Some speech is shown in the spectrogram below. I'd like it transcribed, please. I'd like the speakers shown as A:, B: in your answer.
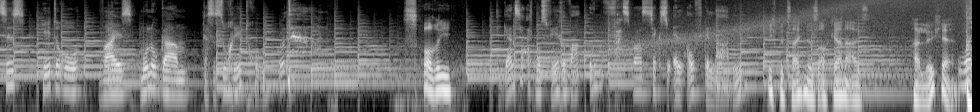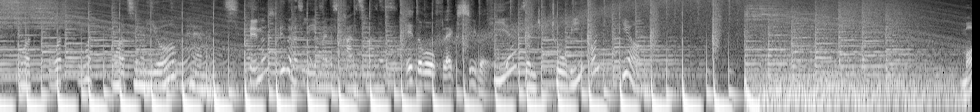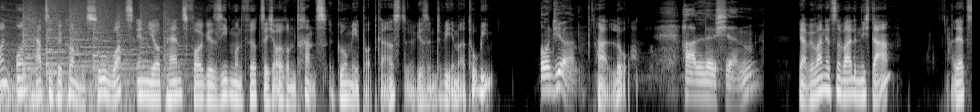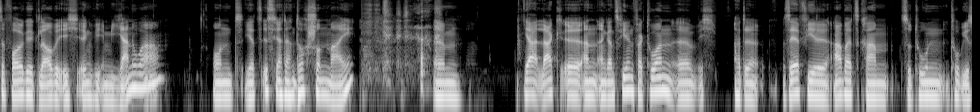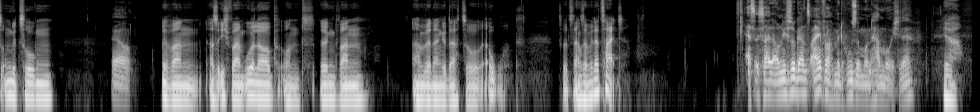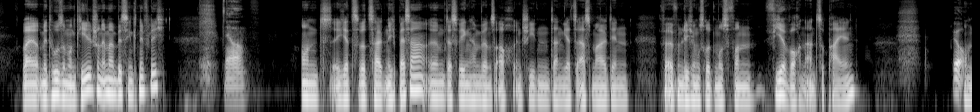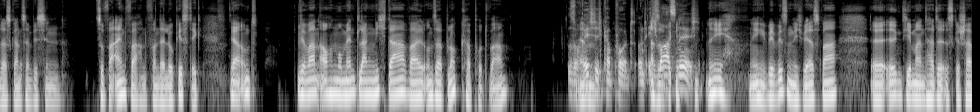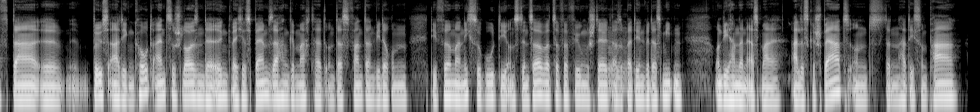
A: cis, hetero, weiß, monogam. Das ist so retro.
B: Sorry.
A: Die ganze Atmosphäre war unfassbar sexuell aufgeladen.
B: Ich bezeichne es auch gerne als Hallöchen.
C: What, what, what, what, what's in your pants? Penis über das Leben eines Transmannes.
A: Heteroflexibel.
C: Hier sind Tobi und Jörn.
B: Moin und herzlich willkommen zu What's in Your Pants Folge 47, eurem Trans-Gourmet-Podcast. Wir sind wie immer Tobi.
A: Und Jörn.
B: Hallo.
A: Hallöchen.
B: Ja, wir waren jetzt eine Weile nicht da. Letzte Folge, glaube ich, irgendwie im Januar. Und jetzt ist ja dann doch schon Mai. ähm, ja, lag äh, an, an ganz vielen Faktoren. Äh, ich hatte sehr viel Arbeitskram zu tun. Tobi ist umgezogen.
A: Ja.
B: Wir waren, also ich war im Urlaub und irgendwann haben wir dann gedacht, so, oh, es wird langsam wieder Zeit.
A: Es ist halt auch nicht so ganz einfach mit Husum und Hamburg, ne?
B: Ja, war mit Husum und Kiel schon immer ein bisschen knifflig.
A: Ja.
B: Und jetzt wird's halt nicht besser. Ähm, deswegen haben wir uns auch entschieden, dann jetzt erstmal den Veröffentlichungsrhythmus von vier Wochen anzupeilen,
A: Ja.
B: um das Ganze ein bisschen zu vereinfachen von der Logistik. Ja, und wir waren auch einen Moment lang nicht da, weil unser Blog kaputt war.
A: So
B: ähm,
A: richtig kaputt. Und ich
B: Also
A: war es nicht.
B: Nee, nee, wir wissen nicht, wer es war. Äh, irgendjemand hatte es geschafft, da äh, bösartigen Code einzuschleusen, der irgendwelche Spam-Sachen gemacht hat und das fand dann wiederum die Firma nicht so gut, die uns den Server zur Verfügung stellt, also bei denen wir das mieten. Und die haben dann erstmal alles gesperrt und dann hatte ich so ein paar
